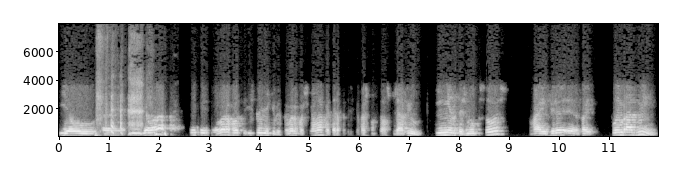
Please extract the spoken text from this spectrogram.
E eu, uh, eu lá, agora vou, isto na minha cabeça, agora vou chegar lá, vai ter a Patrícia Vasconcelos, que já viu 500 mil pessoas, vai vir, a, vai lembrar de mim.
